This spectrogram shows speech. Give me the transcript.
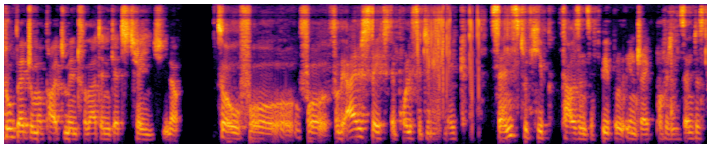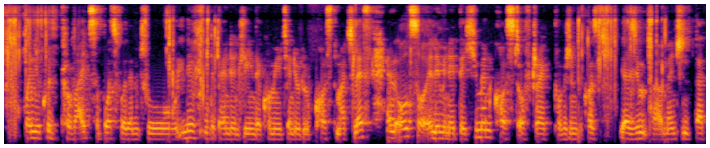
two bedroom apartment for that and get change, you know. So for for for the Irish state, the policy didn't make sense to keep thousands of people in direct provision centres when you could provide supports for them to live independently in the community and it would cost much less, and also eliminate the human cost of direct provision because, as you uh, mentioned, that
